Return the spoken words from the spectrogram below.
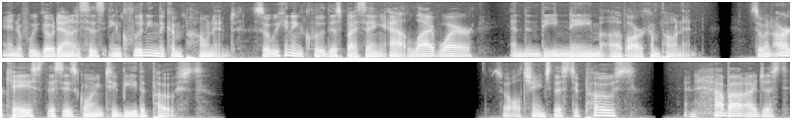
And if we go down, it says including the component. So we can include this by saying at livewire and then the name of our component. So in our case, this is going to be the post. So I'll change this to post. And how about I just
